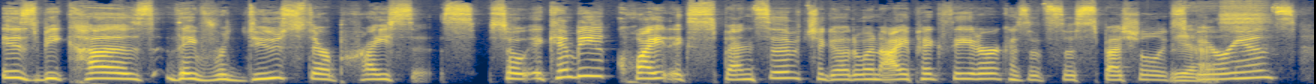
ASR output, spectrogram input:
is because they've reduced their prices. So it can be quite expensive to go to an iPic theater because it's a special experience. Yes.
